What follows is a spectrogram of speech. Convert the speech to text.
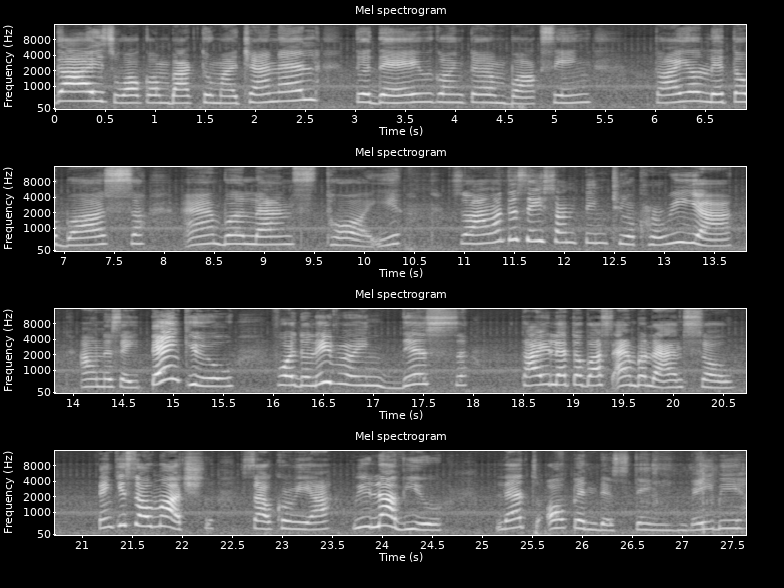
guys, welcome back to my channel. Today we're going to unboxing Tayo Little Bus ambulance toy. So I want to say something to Korea. I want to say thank you for delivering this Tayo Little Bus ambulance. So thank you so much, South Korea. We love you. Let's open this thing, baby.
